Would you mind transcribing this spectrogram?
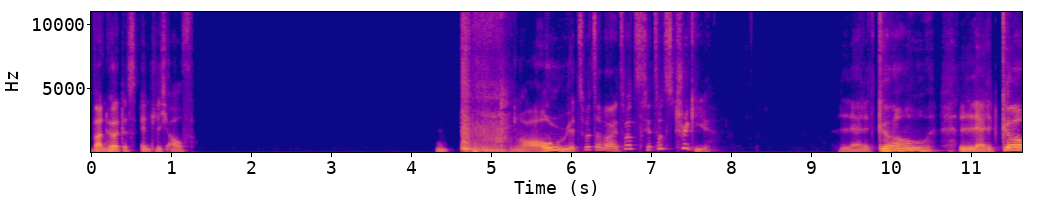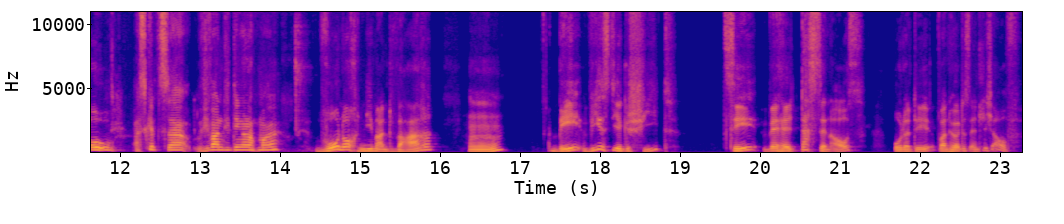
Wann hört es endlich auf? Oh, jetzt wird's aber, jetzt wird's, jetzt wird's tricky. Let it go, let it go. Was gibt's da? Wie waren die Dinger nochmal? Wo noch niemand war. Mhm. B. Wie es dir geschieht. C. Wer hält das denn aus? Oder D. Wann hört es endlich auf?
